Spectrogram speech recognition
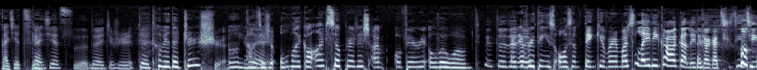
感谢词。感谢词，对，就是对，特别的真实。嗯然后就是 Oh my God, I'm so British, I'm very overwhelmed, 对对 everything is awesome. Thank you very much, Lady Gaga. Lady Gaga，亲亲亲。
